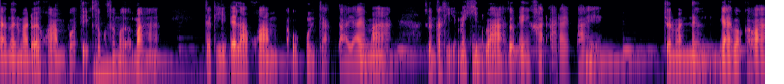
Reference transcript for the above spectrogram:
ดำเนินมาด้วยความปกติสุขเสมอมากะทิได้รับความอบอุ่นจากตายายมาก จนกะทิไม่คิดว่าตนเองขาดอะไรไป จนวันหนึ่ง ยายบอกกว่า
